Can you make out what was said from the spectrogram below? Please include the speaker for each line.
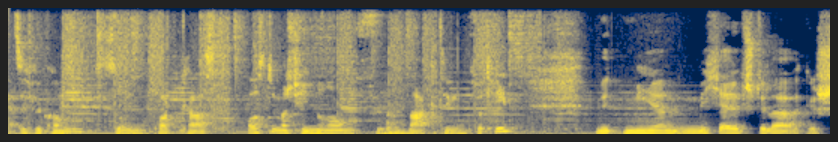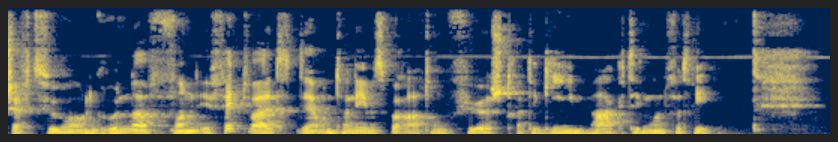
Speaker 1: Herzlich willkommen zum Podcast aus dem Maschinenraum für Marketing und Vertrieb. Mit mir Michael Stiller, Geschäftsführer und Gründer von Effektweit, der Unternehmensberatung für Strategie, Marketing und Vertrieb.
